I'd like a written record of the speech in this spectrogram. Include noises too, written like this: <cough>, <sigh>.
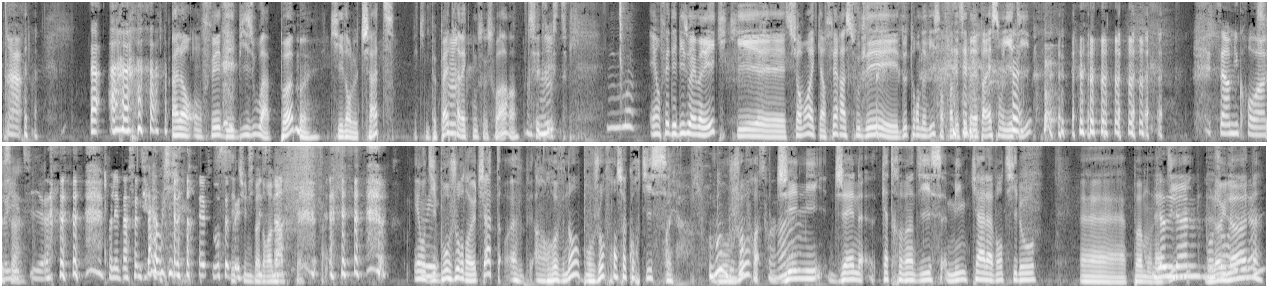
Ah, <laughs> ah, <laughs> Alors, on fait des bisous à Pomme, qui est dans le chat, et qui ne peut pas être Mm. avec nous ce soir. c'est Mhm. triste. Et on fait des bisous à Emeric, qui est sûrement avec un fer à souder et deux tournevis en train d'essayer de réparer son Yeti. <laughs> c'est un micro, hein, C'est le ça. Yeti. euh, <laughs> pour les personnes qui Bah oui. C'est une bonne ça. remarque. Et on Oui. dit bonjour dans le chat. Euh, En revenant, bonjour François Courtis. Ouh, bonjour. Jenny, Jen 90, Minka la ventilo, euh, Pomme on a dit, bonjour, Loylon. Loylon.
